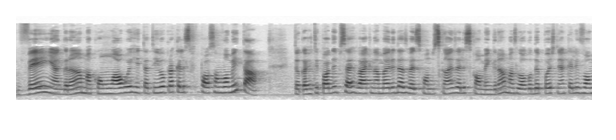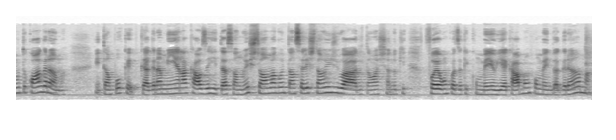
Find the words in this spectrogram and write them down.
veem a grama como algo irritativo para que eles possam vomitar. Então, o que a gente pode observar é que na maioria das vezes, quando os cães eles comem gramas, logo depois tem aquele vômito com a grama. Então, por quê? Porque a graminha ela causa irritação no estômago, então se eles estão enjoados, estão achando que foi alguma coisa que comeu e acabam comendo a grama,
